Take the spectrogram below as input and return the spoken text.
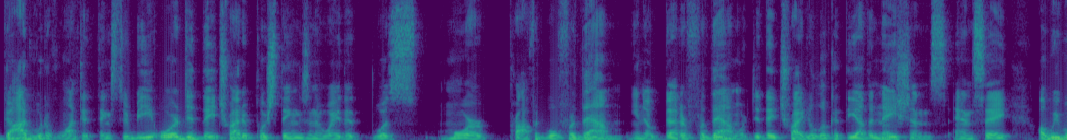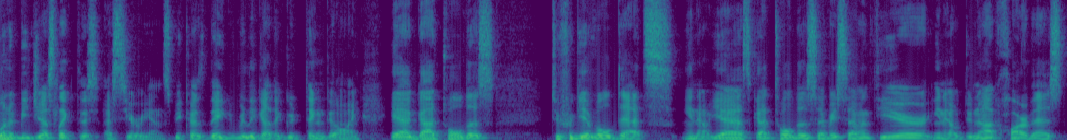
God would have wanted things to be? Or did they try to push things in a way that was more profitable for them, you know, better for them? Or did they try to look at the other nations and say, oh, we want to be just like the Assyrians because they really got a good thing going? Yeah, God told us to forgive all debts. You know, yes, God told us every seventh year, you know, do not harvest,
